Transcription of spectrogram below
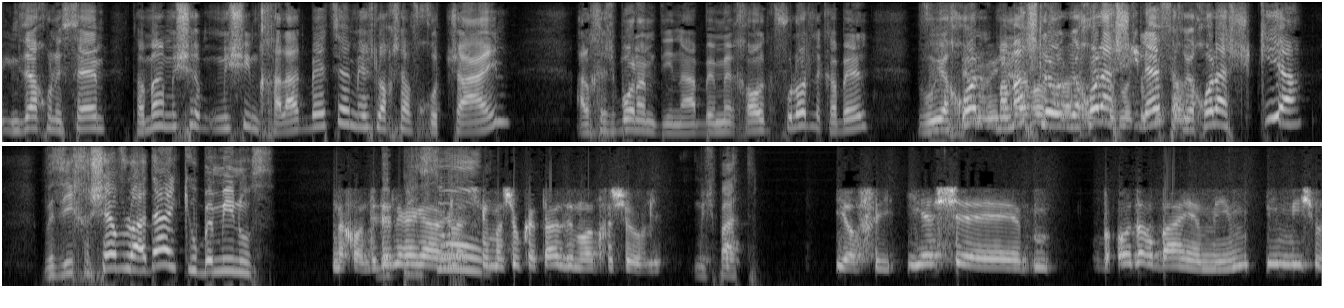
עם זה אנחנו נסיים. אתה אומר מי ש- מי שעם חל"ת בעצם, יש לו עכשיו חודשיים על חשבון המדינה, במרכאות כפולות, לקבל, והוא יכול אני ממש, לא- יכול לעשות להש- משהו להפך. הוא יכול להשקיע, וזה ייחשב לו עדיין כי הוא במינוס. נכון, תיתן לי רגע להשחיל משהו קטן, זה מאוד חשוב לי. משפט. יופי, יש uh, בעוד ארבעה ימים, אם מישהו.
